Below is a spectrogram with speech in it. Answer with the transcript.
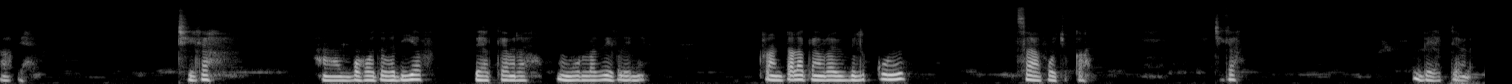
ਆ ਗਿਆ। ਠੀਕ ਹੈ ਹਾਂ, ਬਹੁਤ ਵਧੀਆ ਬੈਕ ਕੈਮਰਾ। ਮੂਰਲਾ ਵੇਖ ਲੈਨੇ ਫਰੰਟ ਵਾਲਾ ਕੈਮਰਾ ਵੀ ਬਿਲਕੁਲ ਸਾਫ਼ ਹੋ ਚੁੱਕਾ। ਠੀਕ ਹੈ ਬੈਕ ਕੈਮਰਾ।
